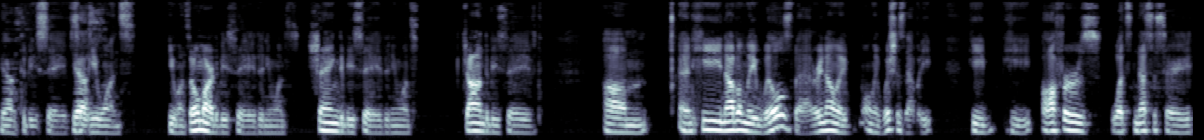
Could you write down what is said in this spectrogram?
Yes. to be saved. So he wants he wants Omar to be saved, and he wants Shang to be saved, and he wants John to be saved. Um, and he not only wills that, or he not only only wishes that, but he he he offers what's necessary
